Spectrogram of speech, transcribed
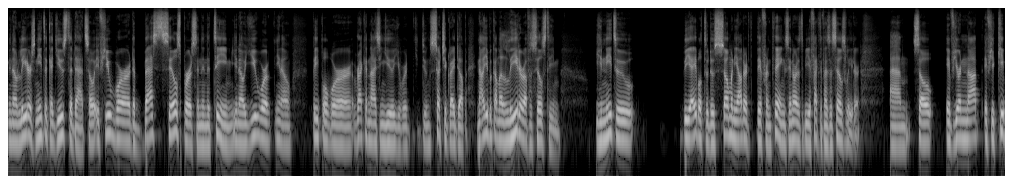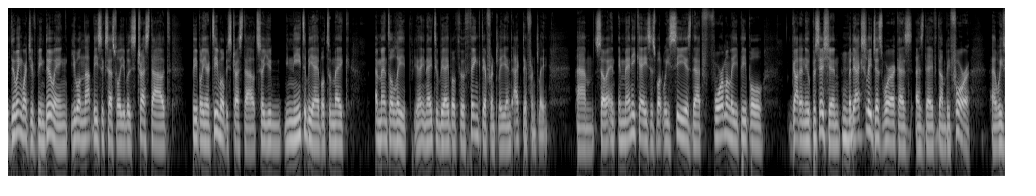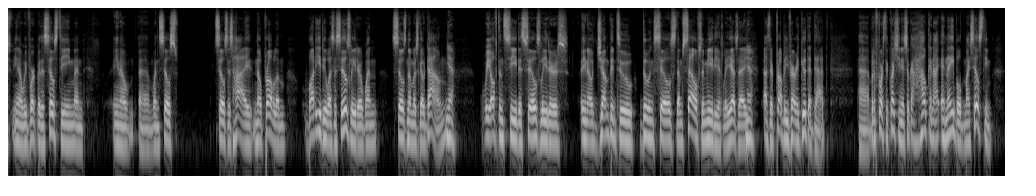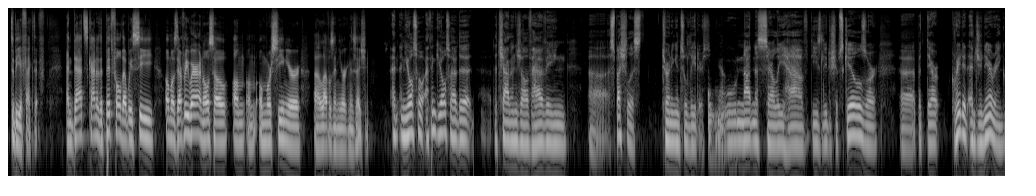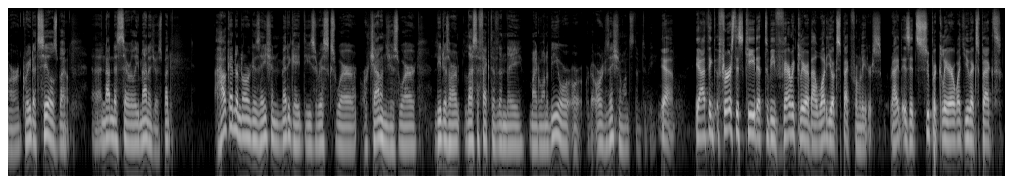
you know leaders need to get used to that. So if you were the best salesperson in the team you know you were you know people were recognizing you you were doing such a great job. Now you become a leader of a sales team. You need to be able to do so many other different things in order to be effective as a sales leader. Um, so if you're not if you keep doing what you've been doing you will not be successful. You'll be stressed out. People in your team will be stressed out. So you, you need to be able to make a mental leap. Yeah, you need to be able to think differently and act differently. Um, so in, in many cases, what we see is that formally people got a new position, mm-hmm. but they actually just work as as they've done before. Uh, we've you know we've worked with a sales team, and you know uh, when sales sales is high, no problem. What do you do as a sales leader when sales numbers go down? Yeah, we often see the sales leaders you know jump into doing sales themselves immediately as they yeah. as they're probably very good at that. Uh, but of course, the question is, okay, how can I enable my sales team to be effective? And that's kind of the pitfall that we see almost everywhere and also on, on, on more senior uh, levels in the organization. And, and you also, I think you also have the, uh, the challenge of having uh, specialists turning into leaders yeah. who not necessarily have these leadership skills or, uh, but they're great at engineering or great at sales, but yeah. uh, not necessarily managers. But how can an organization mitigate these risks where or challenges where leaders are less effective than they might want to be or, or, or the organization wants them to be? Yeah. Yeah, I think first is key that to be very clear about what you expect from leaders, right? Is it super clear what you expect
